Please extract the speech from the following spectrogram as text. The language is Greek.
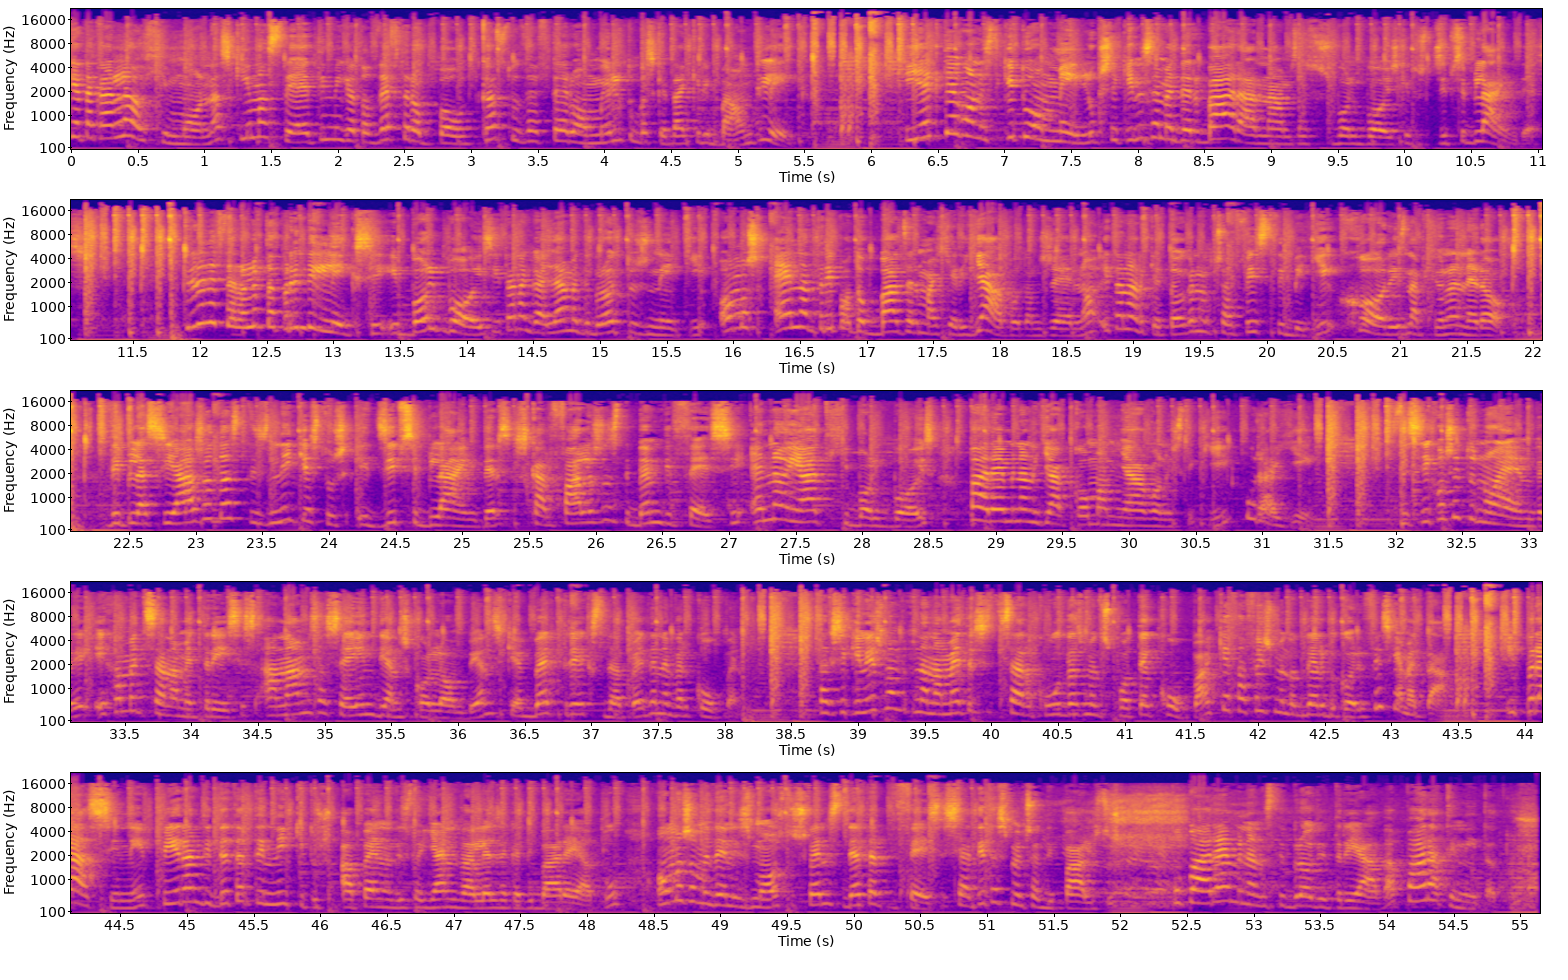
για τα καλά ο χειμώνα και είμαστε έτοιμοι για το δεύτερο podcast του δεύτερου ομίλου του μπασκετάκι Rebound League. Η έκτη αγωνιστική του ομίλου ξεκίνησε με ντερμπάρα ανάμεσα στους Ball Boys και τους Gypsy Blinders. Τρία δευτερόλεπτα πριν τη λήξη, οι Ball Boys ήταν αγκαλιά με την πρώτη τους νίκη, όμως ένα τρίποντο μπάτζερ μαχαιριά από τον Ζένο ήταν αρκετό για να τους αφήσει στην πηγή χωρίς να πιούνε νερό. Διπλασιάζοντας τις νίκες τους, οι Gypsy Blinders σκαρφάλωσαν στην πέμπτη θέση, ενώ οι άτυχοι Ball Boys παρέμειναν για ακόμα μια αγωνιστική ουραγή. Στις 20 του Νοέμβρη είχαμε τις αναμετρήσεις ανάμεσα σε Indians Colombians και Bet 365 Neverkupen. Θα ξεκινήσουμε με την αναμέτρηση της Αρκούδας με τους ποτέ κούπα και θα αφήσουμε τον τέρμπι κορυφής για μετά. Οι πράσινοι πήραν την τέταρτη νίκη τους απέναντι στο Γιάννη Δαλέζα και την παρέα του, όμως ο μηδενισμός τους φέρνει στην τέταρτη θέση σε αντίθεση με τους αντιπάλους τους που παρέμειναν στην πρώτη τριάδα παρά την ήττα τους.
